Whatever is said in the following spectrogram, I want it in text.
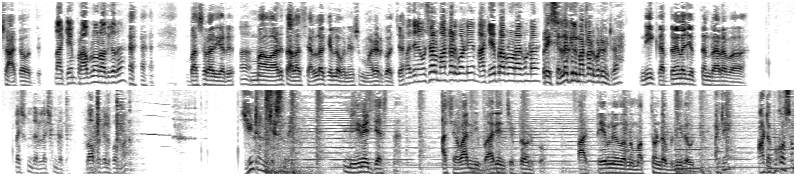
షాక్ అవ్వద్దు. నాకేం ప్రాబ్లం రాదు కదా? బసవరాజు గారు. మా వాడితో అలా సెల్లోకి వెళ్ళి ఒక నిమిషం మాట్లాడుకోవచ్చా? పది నిమిషాలు మాట్లాడుకోండి నాకే ప్రాబ్లం రాకుండా. రే సెల్లోకి వెళ్ళి మాట్లాడుకోవడం ఏంట్రా? నీకు అర్థమయ్యేలా చెప్తాను రారా బావా. లక్ష్మీధర్ లక్ష్మీధర్ లోపలికి వెళ్ళిపోమ్మా. ఏంట్రా నువ్వు చేస్తుంది? మేనేజ్ చేస్తున్నా. ఆ శవాన్ని నీ భార్య అని చెప్పావనుకో ఆ టేబుల్ మీద ఉన్న మొత్తం డబ్బు నీదవుద్ది. అంటే? ఆ డబ్బు కోసం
